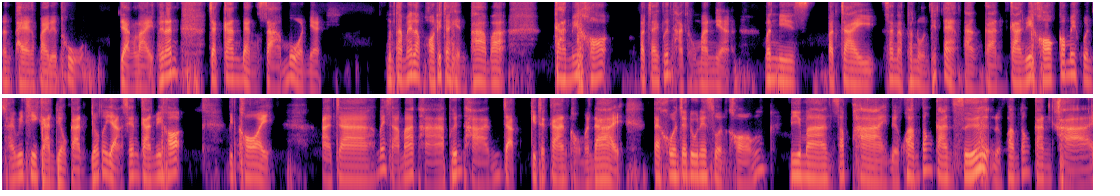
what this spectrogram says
มันแพงไปหรือถูกอย่างไร เพราะฉะนั้นจากการแบ่งสามหมวดเนี่ย มันทำให้เราพอที่จะเห็นภาพว่า การวิเคราะห์ปัจจัยพื้นฐานของมันเนี่ย มันมีปัจจัยสนับสนุนที่แตกต่างกัน การวิเคราะห์ก็ไม่ควรใช้วิธีการเดียวกัน ยกตัวอย่างเช่น การวิเคราะห์บิตคอยน์อาจจะไม่สามารถหาพื้นฐานจากกิจการของมันได้ แต่ควรจะดูในส่วนของ demand supply หรือความต้องการซื้อหรือความต้องการขาย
